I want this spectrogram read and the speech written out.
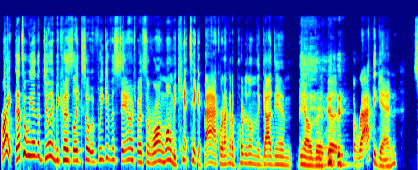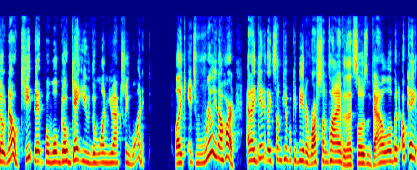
Right, that's what we end up doing because, like, so if we give a sandwich but it's the wrong one, we can't take it back. We're not going to put it on the goddamn, you know, the the, the rack again. So no, keep it, but we'll go get you the one you actually wanted. Like it's really not hard. And I get it, like some people can be in a rush sometimes and that slows them down a little bit. Okay,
